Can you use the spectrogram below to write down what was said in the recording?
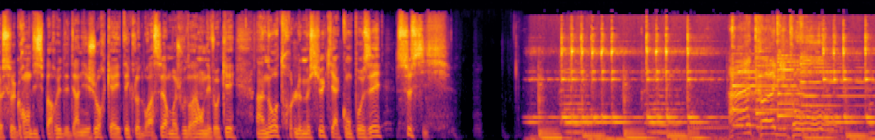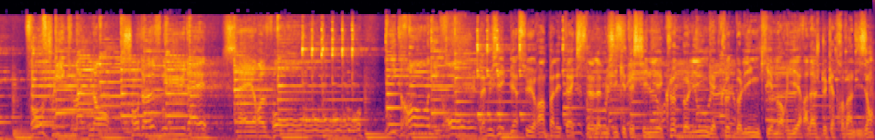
euh, ce grand disparu des derniers jours qu'a été Claude Brasseur, moi je voudrais en évoquer un autre, le monsieur qui a composé ceci. Incognito. Sont devenus des cerveaux, ni gros la musique, bien sûr, hein, pas les textes. La musique était signée Claude Bolling. Claude Bolling, qui est mort hier à l'âge de 90 ans.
